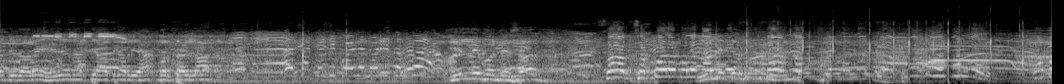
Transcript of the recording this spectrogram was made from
ಟೀಮ್ಗಳು ಹಿರಿಯ ಹಿರಿಯನರ್ತಿ ಆಟಗಾರರು ಯಾಕೆ ಬರ್ತಾ ಇಲ್ಲ? ಇಲ್ಲಿ ಬನ್ನಿ ಸರ್. ಸರ್ ಚಪ್ಪಾಳೆ ಮೂಲಕ ನಮ್ಮ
